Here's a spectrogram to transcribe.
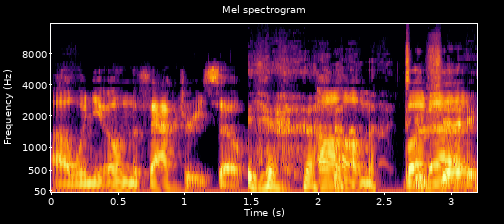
uh, when you own the factory. So, um, but uh,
